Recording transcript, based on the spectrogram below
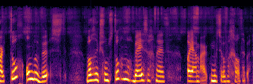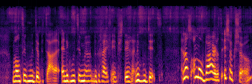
Maar toch onbewust was ik soms toch nog bezig met... Oh ja, maar ik moet zoveel geld hebben. Want ik moet dit betalen. En ik moet in mijn bedrijf investeren. En ik moet dit. En dat is allemaal waar. Dat is ook zo.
